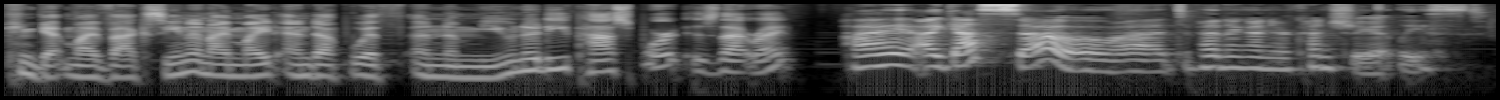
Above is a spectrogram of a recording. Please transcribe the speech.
can get my vaccine and I might end up with an immunity passport. Is that right? I, I guess so, uh, depending on your country at least.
